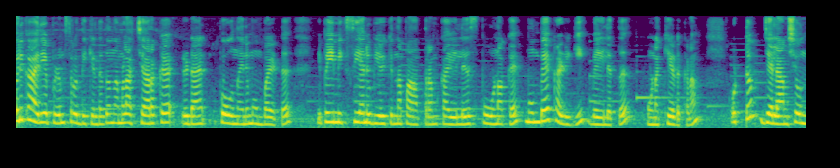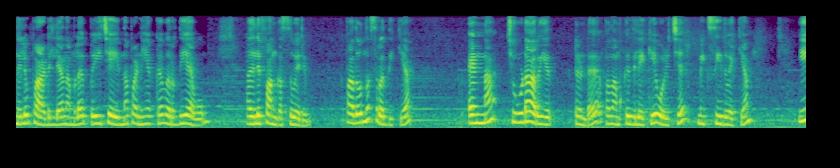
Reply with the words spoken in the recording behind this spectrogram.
ഒരു കാര്യം എപ്പോഴും ശ്രദ്ധിക്കേണ്ടത് നമ്മൾ അച്ചാറൊക്കെ ഇടാൻ പോകുന്നതിന് മുമ്പായിട്ട് ഇപ്പോൾ ഈ മിക്സ് ചെയ്യാൻ ഉപയോഗിക്കുന്ന പാത്രം കയ്യിൽ സ്പൂണൊക്കെ മുമ്പേ കഴുകി വെയിലത്ത് ഉണക്കിയെടുക്കണം. ഒട്ടും ജലാംശം ഒന്നിലും പാടില്ല. നമ്മൾ ഇപ്പോൾ ഈ ചെയ്യുന്ന പണിയൊക്കെ വെറുതെ ആവും. അതിൽ ഫംഗസ് വരും. അപ്പോൾ അതൊന്ന് ശ്രദ്ധിക്കുക. എണ്ണ ചൂടാറിയിട്ടുണ്ട്. അപ്പോൾ നമുക്ക് ഇതിലേക്ക് ഒഴിച്ച് മിക്സ് ചെയ്ത് വയ്ക്കാം ഈ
